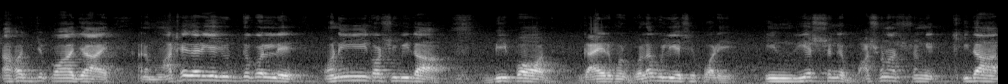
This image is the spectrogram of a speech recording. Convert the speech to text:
সাহায্য পাওয়া যায়, আর মাঠে দাঁড়িয়ে যুদ্ধ করলে অনেক অসুবিধা, বিপদ, গায়ের ওপর গোলাগুলি এসে পড়ে। ইন্দ্রিয়ের সঙ্গে, বাসনার সঙ্গে, খিদা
